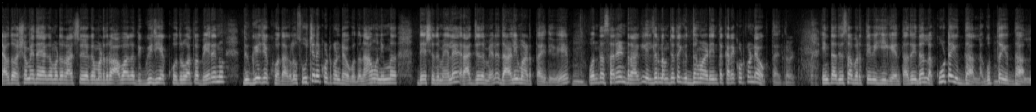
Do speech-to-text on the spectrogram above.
ಯಾವುದೋ ಅಶ್ವಮೇಧ ಯಾಗ ಮಾಡಿದ್ರು ರಾಜಸೂಯ ಯಾಗ ಮಾಡಿದ್ರು ಆವಾಗ ದಿಗ್ವಿಜಯಕ್ಕೆ ಹೋದರು ಅಥವಾ ಬೇರೆನೂ ದಿಗ್ವಿಜಯಕ್ಕೆ ಹೋದಾಗಲೂ ಸೂಚನೆ ಕೊಟ್ಕೊಂಡೇ ಹೋಗೋದು. ನಾವು ನಿಮ್ಮ ದೇಶದ ಮೇಲೆ ರಾಜ್ಯದ ಮೇಲೆ ದಾಳಿ ಮಾಡ್ತಾ ಇದ್ದೀವಿ. ಒಂದು ಸರೆಂಡರ್ ಆಗಿ ಇಲ್ದ್ರೆ ನಮ್ಮ ಜೊತೆಗೆ ಯುದ್ಧ ಮಾಡಿ ಅಂತ ಕರೆ ಕೊಟ್ಕೊಂಡೇ ಹೋಗ್ತಾ ಇದ್ದರು ಇಂಥ ದಿವಸ ಬರ್ತೀವಿ ಹೀಗೆ ಅಂತ. ಅದು ಇದಲ್ಲ ಕೂಟ ಯುದ್ಧ ಅಲ್ಲ ಗುಪ್ತ ಯುದ್ಧ ಅಲ್ಲ.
